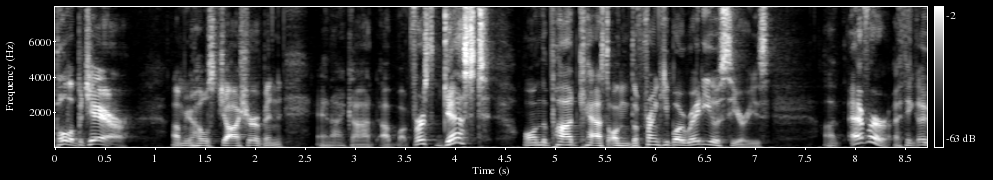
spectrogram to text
Pull up a chair. I'm your host, Josh Urban, and I got uh, my first guest on the podcast on the FrankieBoi Radio series uh, ever. I think I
